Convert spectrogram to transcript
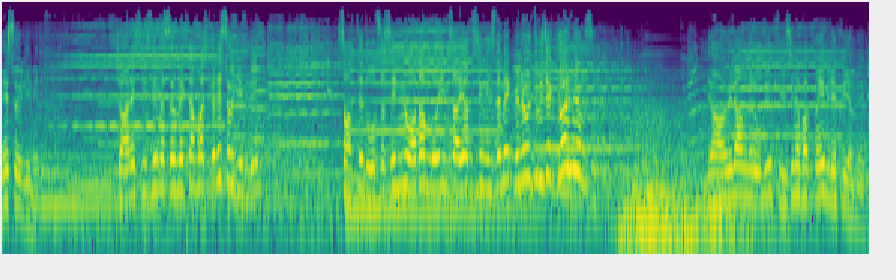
Ne söyleyeyim Elif? Çaresizliğime sövmekten başka ne söyleyebilirim? Sahte de olsa senin o adamla o imzayı atışını izlemek beni öldürecek görmüyor musun? Ya öyle anlar oluyor ki yüzüne bakmaya bile kıyamıyorum.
